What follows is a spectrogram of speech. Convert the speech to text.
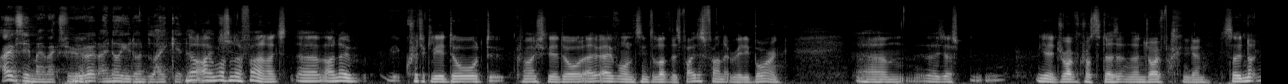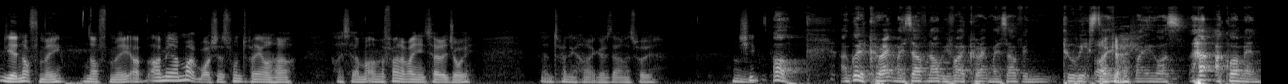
I've seen Mad Max Fury Yeah. Road. I know you don't like it. No, I wasn't a fan. I, just, uh, I know critically adored, commercially adored. Everyone seemed to love this, but I just found it really boring. Um, they just yeah drive across the desert and then drive back again. So not yeah, not for me. Not for me. I, I mean, I might watch this one depending on how. I say I'm, I'm a fan of Anya Taylor Joy, and depending on how it goes down, I suppose. Hmm. She- oh, I'm going to correct myself now before I correct myself in two weeks' time. Okay. But it was Aquaman.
